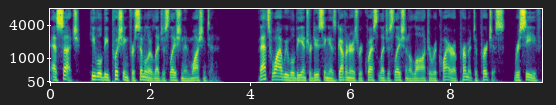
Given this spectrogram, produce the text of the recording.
As such, he will be pushing for similar legislation in Washington. That's why we will be introducing as governor's request legislation a law to require a permit to purchase, receive,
